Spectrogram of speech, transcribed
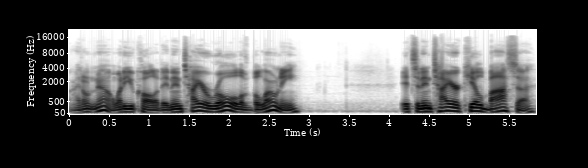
I don't know what do you call it an entire roll of baloney. It's an entire kielbasa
